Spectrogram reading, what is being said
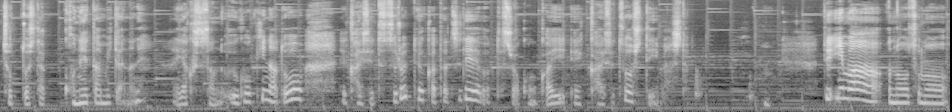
ちょっとした小ネタみたいなね、役者さんの動きなどを解説するという形で、私は今回解説をしていました。で、今、あの、その、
